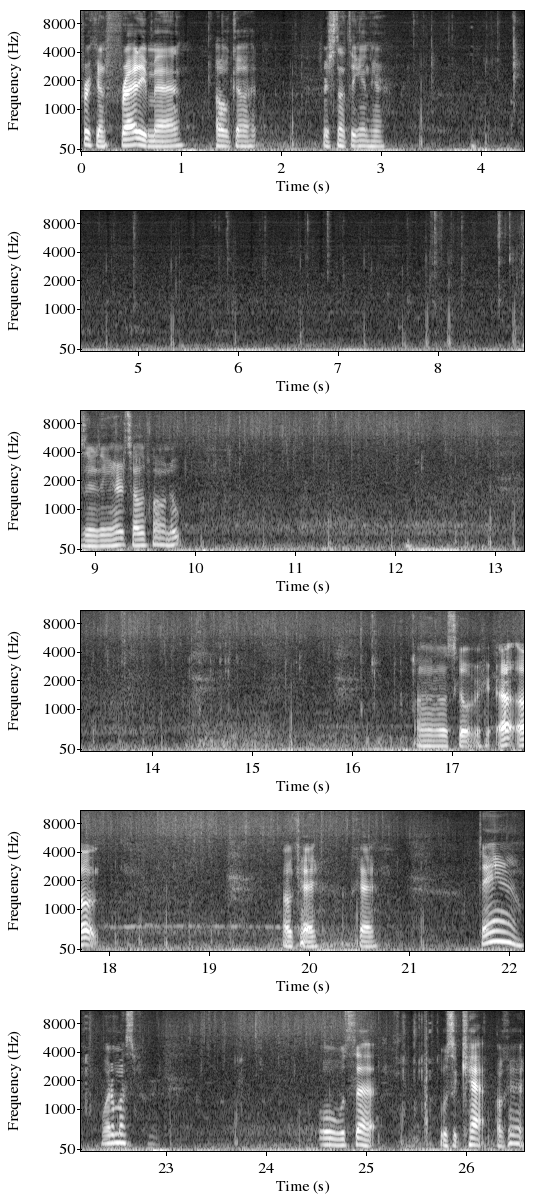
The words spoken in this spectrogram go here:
Freaking Freddy, man. Oh god. There's nothing in here. Is there anything here? Telephone? Nope. Uh, let's go over here. Oh, oh. Okay, okay. Damn, what am I Oh, what's that? What's a cat? Okay.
